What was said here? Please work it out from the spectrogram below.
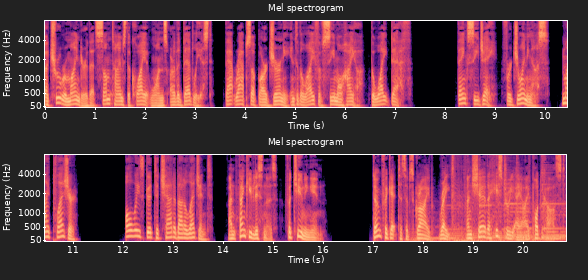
A true reminder that sometimes the quiet ones are the deadliest. That wraps up our journey into the life of Simo Häyhä, the White Death. Thanks, CJ, for joining us. My pleasure. Always good to chat about a legend. And thank you, listeners, for tuning in. Don't forget to subscribe, rate, and share the History AI podcast.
